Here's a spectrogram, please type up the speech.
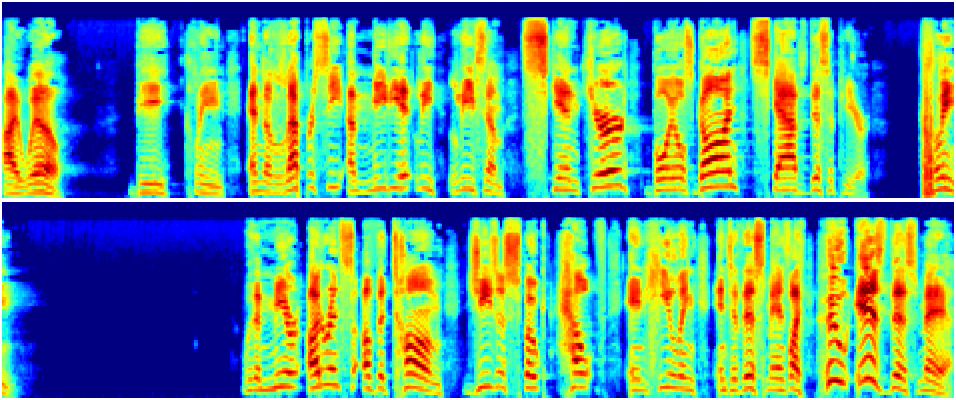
I will be clean. And the leprosy immediately leaves him. Skin cured, boils gone, scabs disappear. Clean. With a mere utterance of the tongue, Jesus spoke health and healing into this man's life. Who is this man?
